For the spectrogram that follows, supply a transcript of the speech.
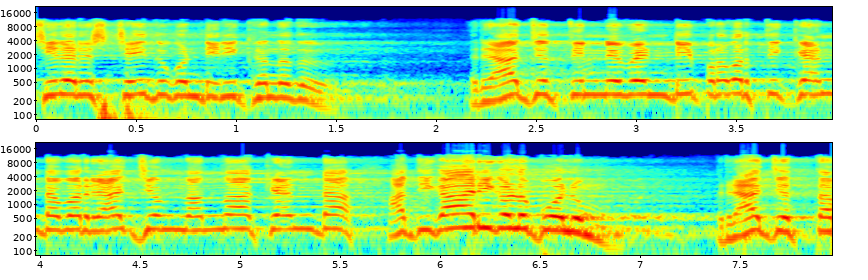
ചിലർ ചെയ്തുകൊണ്ടിരിക്കുന്നത്. രാജ്യത്തിന് വേണ്ടി പ്രവർത്തിക്കേണ്ടവർ രാജ്യം നന്നാക്കേണ്ട അധികാരികൾ പോലും രാജ്യത്തെ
